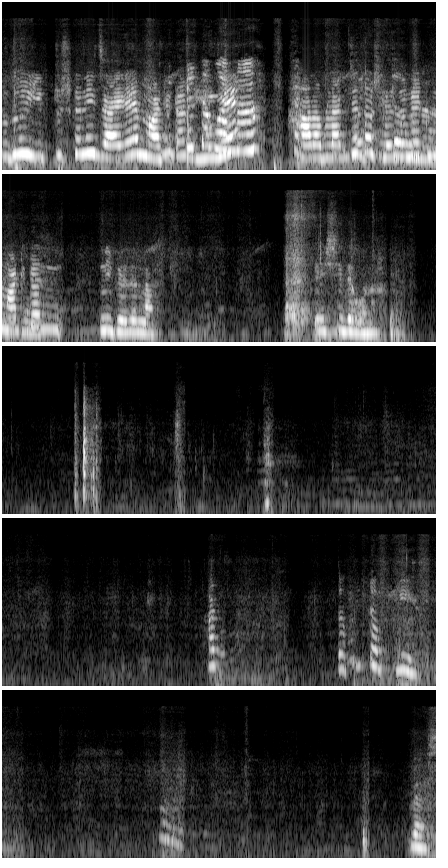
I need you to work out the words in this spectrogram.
শুধু একটুখানি জায়গায় মাটিটা ভেঙে খারাপ লাগছে তো সেই জন্য একটু মাটিটা নিপে দিলাম। বেশি দেবো না টপি টপি ব্যাস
